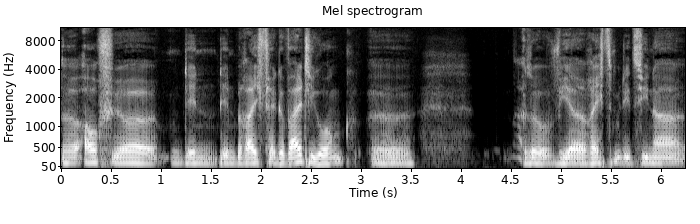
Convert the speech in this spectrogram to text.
äh, auch für den, den Bereich Vergewaltigung. Äh, also wir Rechtsmediziner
